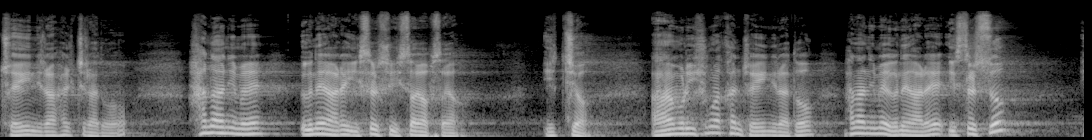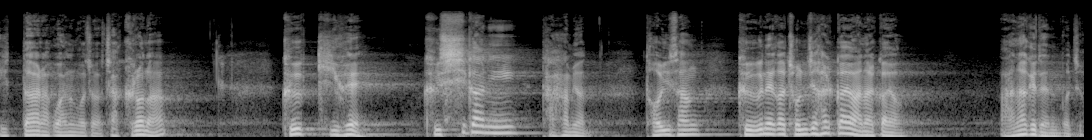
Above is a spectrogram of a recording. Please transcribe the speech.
죄인이라 할지라도 하나님의 은혜 아래 있을 수 있어요, 없어요? 있죠. 아무리 흉악한 죄인이라도 하나님의 은혜 아래 있을 수 있다라고 하는 거죠. 자, 그러나 그 기회, 그 시간이 다하면 더 이상 그 은혜가 존재할까요, 안 할까요? 안 하게 되는 거죠.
